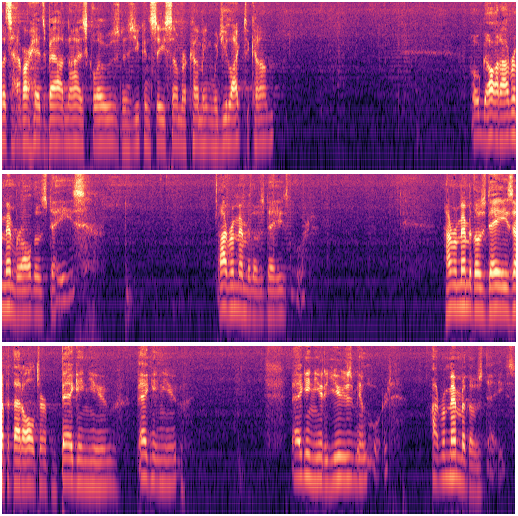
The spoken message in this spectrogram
Let's have our heads bowed and eyes closed. As you can see, some are coming. Would you like to come? Oh God, I remember all those days. I remember those days, Lord. I remember those days up at that altar begging you, begging you, begging you to use me, Lord. I remember those days.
